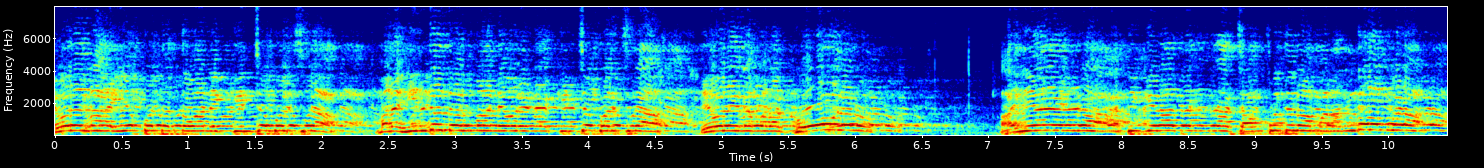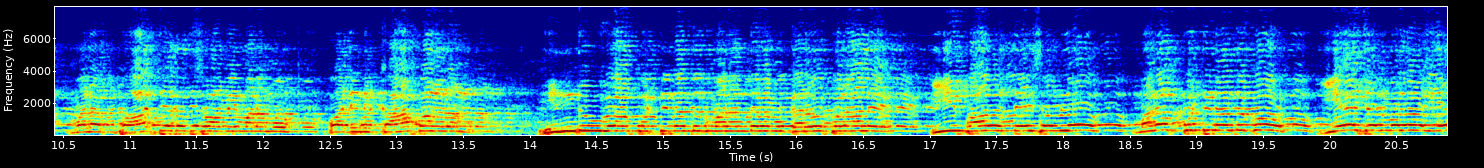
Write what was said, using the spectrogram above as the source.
ఎవరైనా అయ్యప్ప తత్వాన్ని కించపరిచిన మన హిందూ ధర్మాన్ని ఎవరైనా కించపరిచిన ఎవరైనా మన గోవులను అన్యాయంగా అతి కిరాతకంగా చంపుతున్న మనందరం కూడా మన బాధ్యత స్వామి మనము వాటిని కాపాడడం. హిందువుగా పుట్టినందుకు మనందరం గర్వపడాలి. ఈ భారతదేశంలో మనం పుట్టినందుకు ఏ జన్మలో ఏ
